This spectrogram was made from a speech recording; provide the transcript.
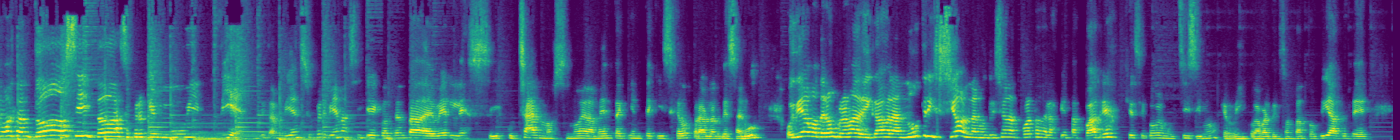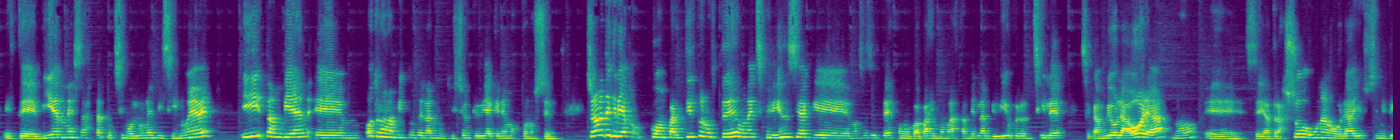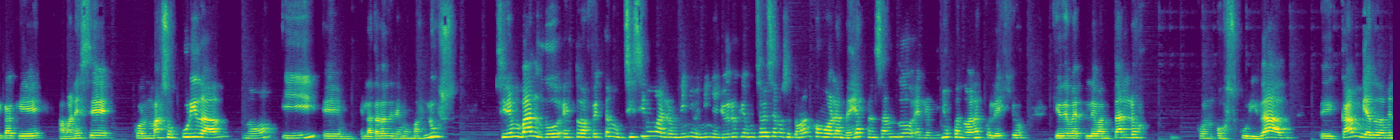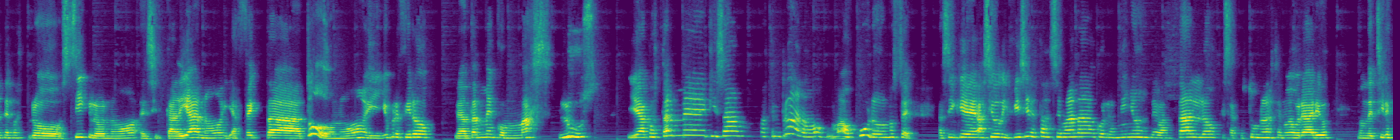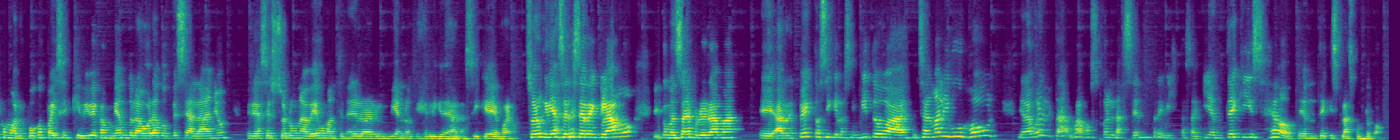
¿cómo están todos y todas? Espero que muy bien. Yo también súper bien, así que contenta de verles y escucharnos nuevamente aquí en TX Health para hablar de salud. Hoy día vamos a tener un programa dedicado a la nutrición, la nutrición a puertas de las fiestas patrias, que se come muchísimo, qué rico, aparte que son tantos días, desde este viernes hasta el próximo lunes 19, y también eh, otros ámbitos de la nutrición que hoy día queremos conocer. Solamente quería compartir con ustedes una experiencia que no sé si ustedes como papás y mamás también la han vivido, pero en Chile se cambió la hora, ¿no? Eh, se atrasó una hora y eso significa que amanece con más oscuridad, ¿no? Y eh, en la tarde tenemos más luz. Sin embargo, esto afecta muchísimo a los niños y niñas. Yo creo que muchas veces no se toman como las medidas pensando en los niños cuando van al colegio, que deben levantarlos con oscuridad, eh, cambia totalmente nuestro ciclo, ¿no? Circadiano y afecta todo, ¿no? Y yo prefiero levantarme con más luz y acostarme quizás más temprano, más oscuro, no sé. Así que ha sido difícil esta semana con los niños levantarlos, que se acostumbran a este nuevo horario, donde Chile es como de los pocos países que vive cambiando la hora dos veces al año, debería ser solo una vez o mantener el horario invierno, que es el ideal. Así que bueno, solo quería hacer ese reclamo y comenzar el programa eh, al respecto, así que los invito a escuchar Malibu Hold y a la vuelta vamos con las entrevistas aquí en TX Health, en txplus.com.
